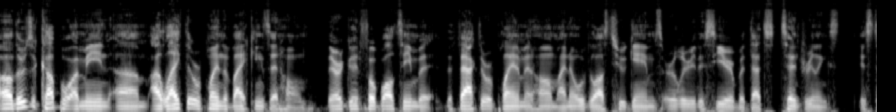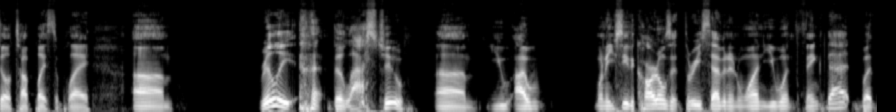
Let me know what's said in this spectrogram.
Oh, there's a couple. I mean, um, I like that we're playing the Vikings at home. They're a good football team, but the fact that we're playing them at home, I know we've lost two games earlier this year, but that's CenturyLink is still a tough place to play. Um, really, the last two, um, you I when you see the Cardinals at three, seven, and one, you wouldn't think that, but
